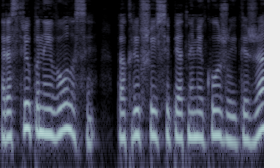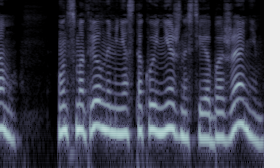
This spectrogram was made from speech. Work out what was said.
растрепанные волосы, покрывшуюся пятнами кожу и пижаму, он смотрел на меня с такой нежностью и обожанием,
